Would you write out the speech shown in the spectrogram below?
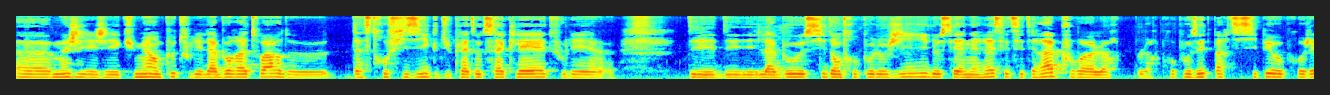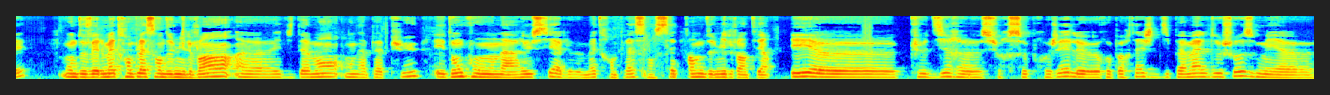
Euh, moi, j'ai écumé un peu tous les laboratoires de d'astrophysique du plateau de Saclay, tous les euh, des, des, labos aussi d'anthropologie, le CNRS, etc., pour euh, leur, leur proposer de participer au projet. On devait le mettre en place en 2020, euh, évidemment, on n'a pas pu, et donc on a réussi à le mettre en place en septembre 2021. Et euh, que dire euh, sur ce projet? Le reportage dit pas mal de choses, mais euh,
